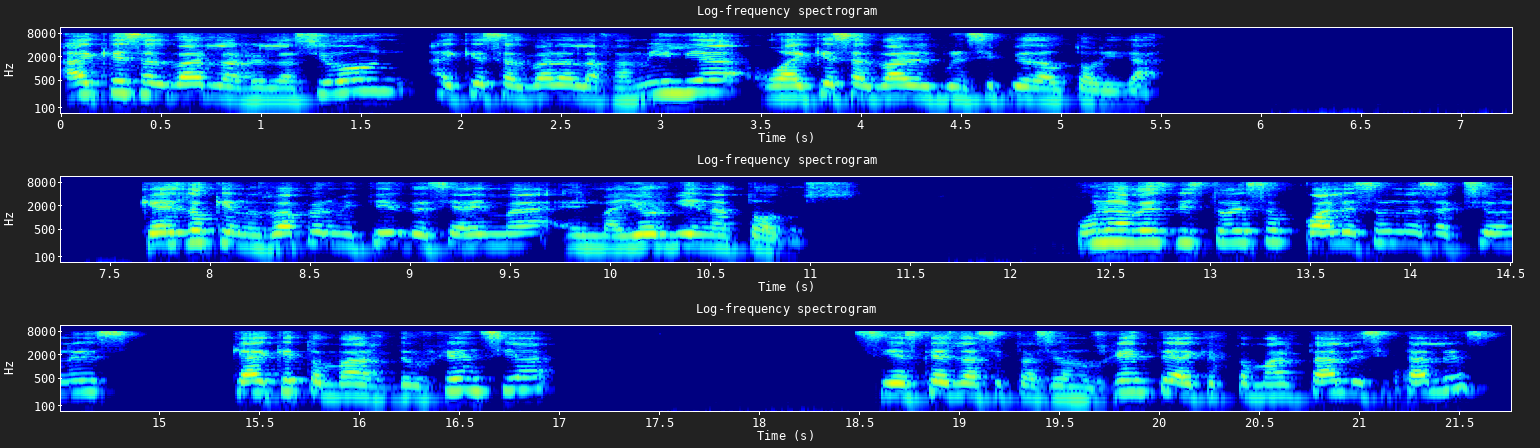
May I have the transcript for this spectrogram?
¿Hay que salvar la relación? ¿Hay que salvar a la familia? ¿O hay que salvar el principio de autoridad? ¿Qué es lo que nos va a permitir, decía Emma, el mayor bien a todos? Una vez visto eso, ¿cuáles son las acciones que hay que tomar de urgencia si es que es la situación urgente, hay que tomar tales y tales,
